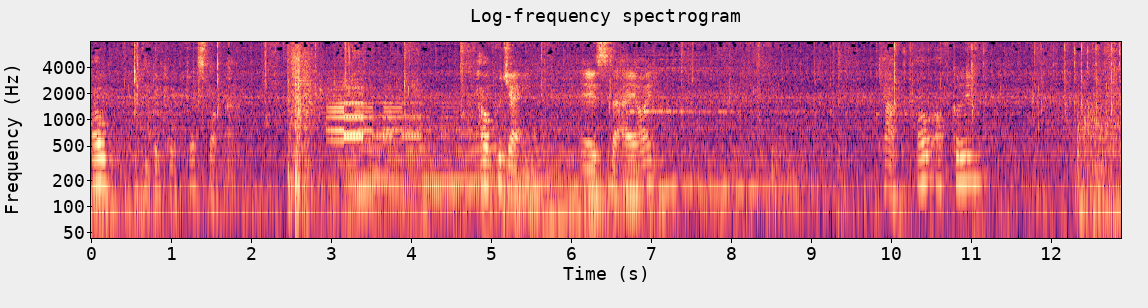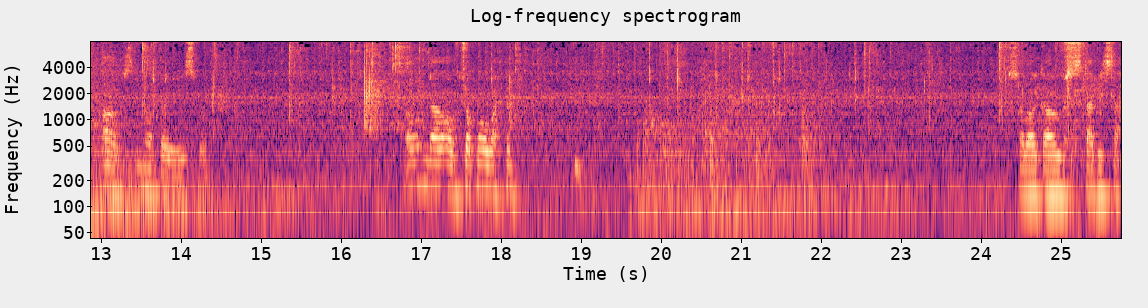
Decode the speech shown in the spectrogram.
Oh, we can pick up this one now. Helper Jane is the AI. Tab. Oh, I've got him. Oh, it's not very useful. Oh no, I've dropped my weapon. Shall I go stabby stab?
